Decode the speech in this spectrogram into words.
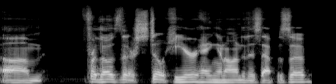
Um, for those that are still here hanging on to this episode,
